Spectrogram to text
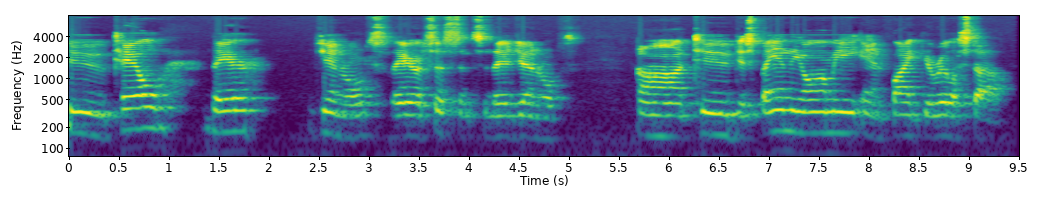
to tell their generals, their assistants and their generals, uh, to disband the army and fight guerrilla style.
